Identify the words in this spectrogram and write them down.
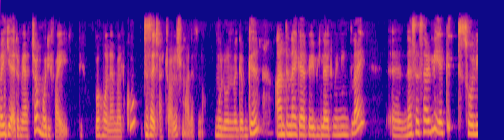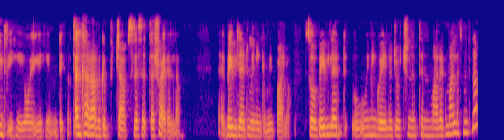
በየእድሜያቸው modify በሆነ መልኩ ትሰጫቸዋለች ማለት ነው ሙሉውን ምግብ። ግን አንድ ነገር baby led weaning ላይ necessarily የግድ solid ይሄ ይሄ እንዴት ነው ጠንካራ ምግብ ብቻ ስለሰጠሽው አይደለም baby led weaning የሚባለው። baby led weaning ወይ ልጆችን እንትን ማድረግ ማለት ምንድነው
